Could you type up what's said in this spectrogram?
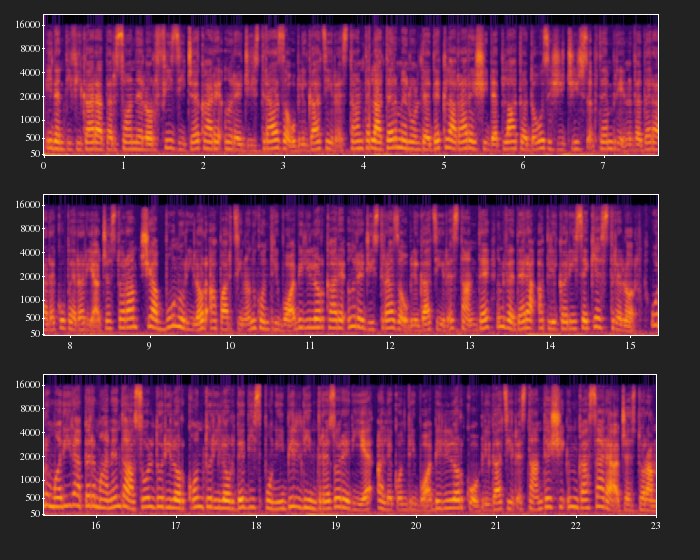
identificarea persoanelor fizice care înregistrează obligații restante la termenul de declarare și de plată 25 septembrie în vederea recuperării acestora și a bunurilor aparținând contribuabililor care înregistrează obligații restante în vederea aplicării sechestrelor, urmărirea permanentă a soldurilor conturilor de disponibil din trezorerie ale contribuabililor cu obligații restante și încasarea acestora.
